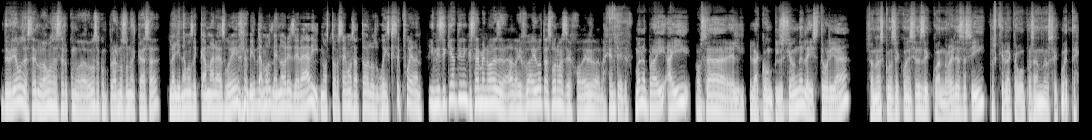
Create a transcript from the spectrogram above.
Deberíamos de hacerlo. Vamos a hacer como vamos a comprarnos una casa. la llenamos de cámaras, güey. Invitamos menores de edad y nos torcemos a todos los güeyes que se puedan. Y ni siquiera tienen que ser menores de edad. Hay, hay otras formas de joder a la gente. Bueno, pero ahí, ahí, o sea, el- la conclusión de la historia son las consecuencias de cuando eres así, pues que le acabó pasando ese cohete.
